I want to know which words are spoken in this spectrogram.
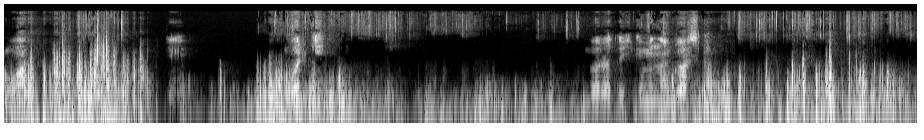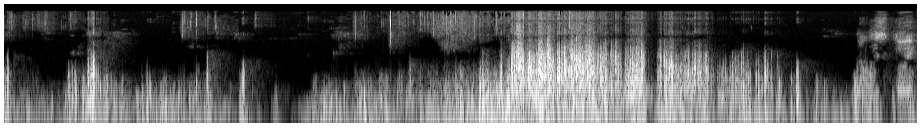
О! Горький. Город Усть-Каменогорск. Толстой.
